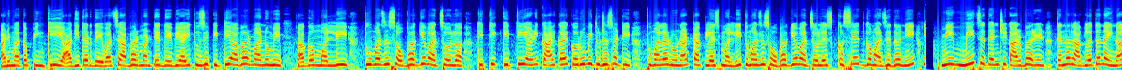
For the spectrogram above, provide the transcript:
आणि मग आता पिंकी आधी तर देवाचे आभार मानते. देवी आई तुझे किती आभार मानू मी. अगं मल्ली तू माझं सौभाग्य वाचवलं. किती किती आणि काय काय करू मी तुझ्यासाठी? तुम्हाला ऋणात टाकलेस मल्ली. तू माझं सौभाग्य वाचवलेस. कसे आहेत ग माझे धनी? मी मीच आहे त्यांची कारभारीण त्यांना लागलं तर नाही ना?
